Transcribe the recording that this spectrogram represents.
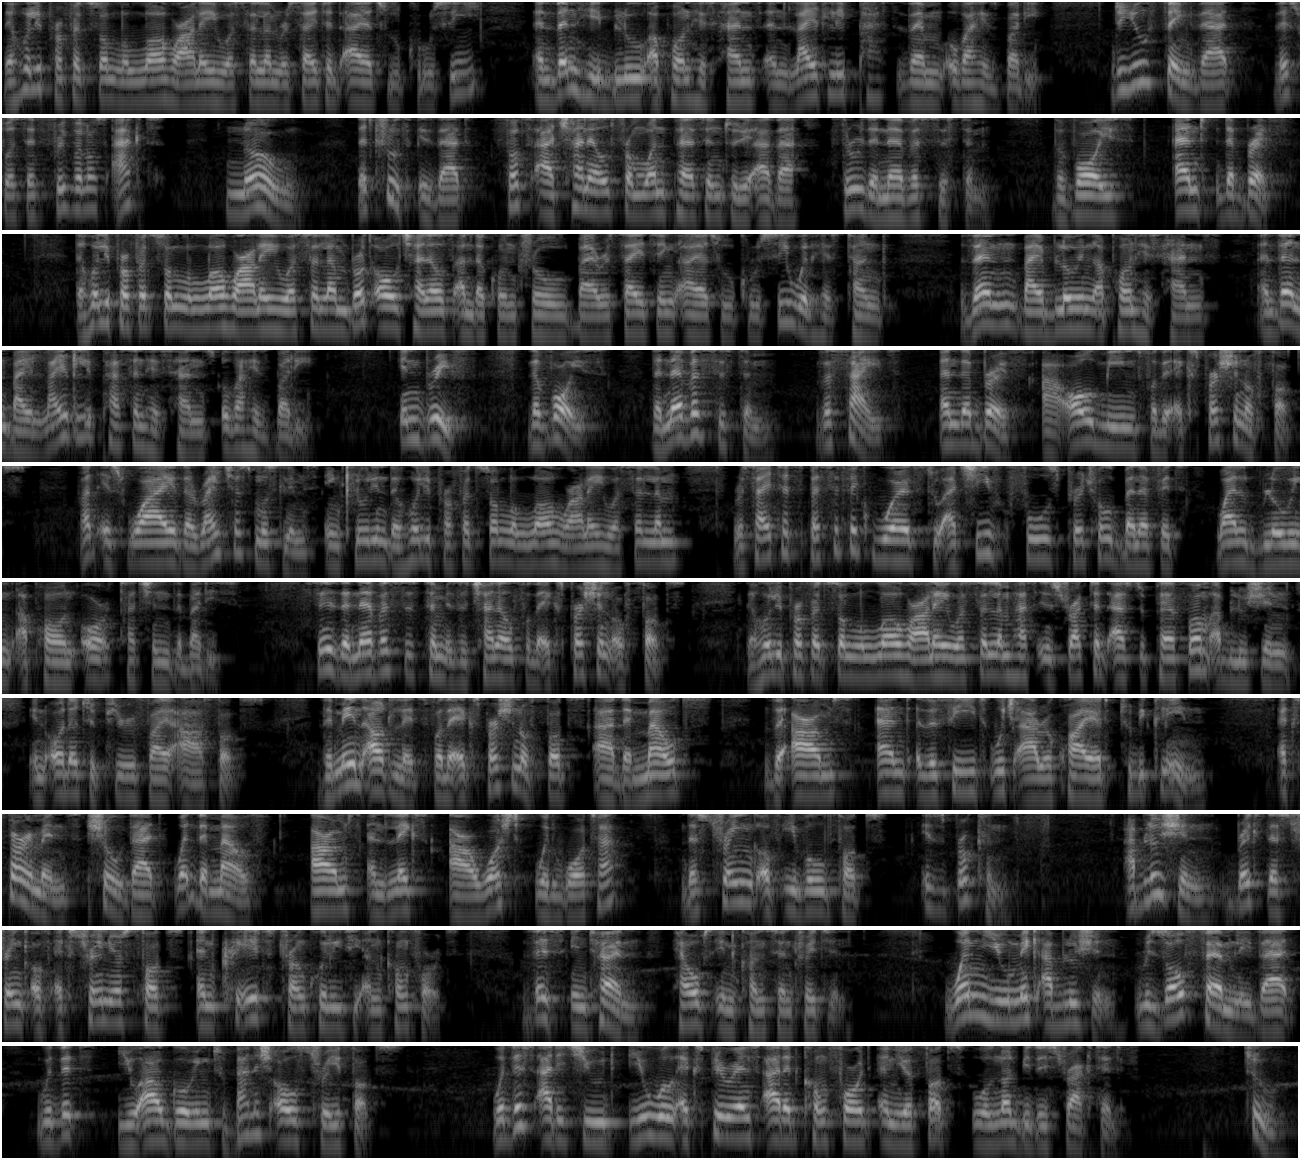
The Holy Prophet ﷺ recited Ayatul Kursi and then he blew upon his hands and lightly passed them over his body. Do you think that this was a frivolous act? No. The truth is that thoughts are channeled from one person to the other through the nervous system, the voice, and the breath. The Holy Prophet ﷺ brought all channels under control by reciting Ayatul Kursi with his tongue, then by blowing upon his hands, and then by lightly passing his hands over his body. In brief, the voice, the nervous system, the sight, and the breath are all means for the expression of thoughts. That is why the righteous Muslims, including the Holy Prophet ﷺ, recited specific words to achieve full spiritual benefit while blowing upon or touching the bodies. Since the nervous system is a channel for the expression of thoughts, the Holy Prophet ﷺ has instructed us to perform ablution in order to purify our thoughts. The main outlets for the expression of thoughts are the mouth, the arms, and the feet, which are required to be clean. Experiments show that when the mouth, arms, and legs are washed with water, the string of evil thoughts is broken. Ablution breaks the string of extraneous thoughts and creates tranquility and comfort. This, in turn, helps in concentrating. When you make ablution, resolve firmly that with it you are going to banish all stray thoughts. With this attitude, you will experience added comfort and your thoughts will not be distracted. 2.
